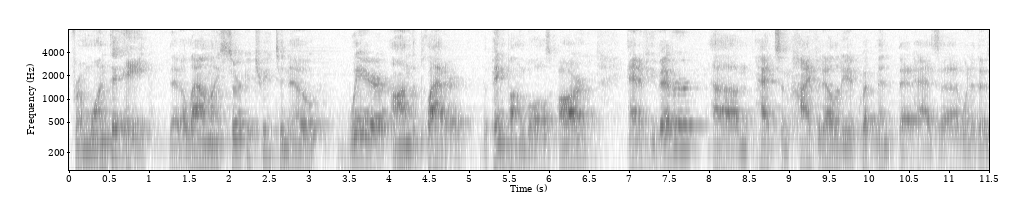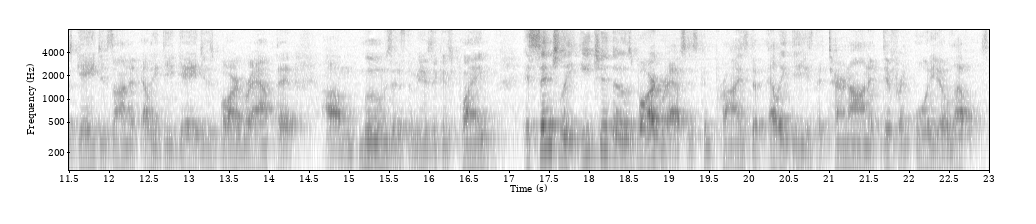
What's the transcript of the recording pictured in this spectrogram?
from one to eight that allow my circuitry to know where on the platter the ping pong balls are and if you've ever um, had some high fidelity equipment that has uh, one of those gauges on it, LED gauges, bar graph that um, moves as the music is playing, essentially each of those bar graphs is comprised of LEDs that turn on at different audio levels.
